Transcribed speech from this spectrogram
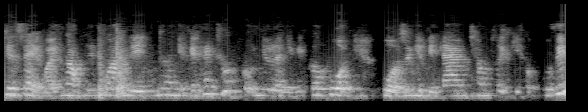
chia sẻ của anh Ngọc liên quan đến ờ, những cái thách thức cũng như là những cái cơ hội của doanh nghiệp Việt Nam trong thời kỳ hậu Covid.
